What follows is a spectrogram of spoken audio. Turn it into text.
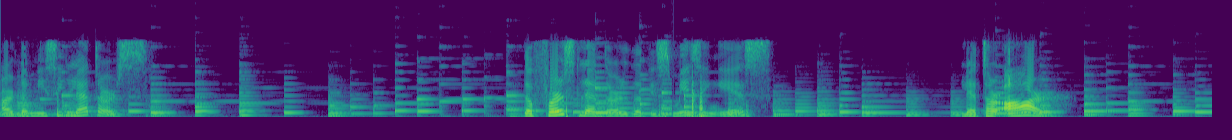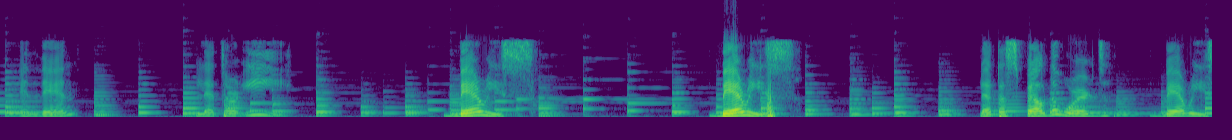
are the missing letters? The first letter that is missing is letter R and then letter E berries berries let us spell the word berries.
